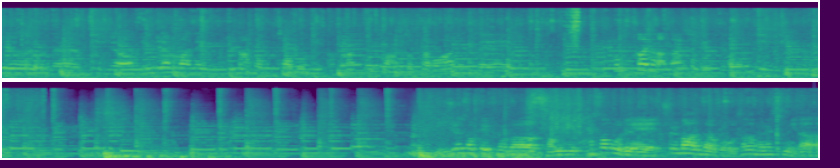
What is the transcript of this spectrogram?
오늘 보면 1년 만에 민주당 격차범위 바깥으로 앉았다고 하는데 평가는 안 하시겠지만 어떻 이준석 대표가 경기 화성을에 출마한다고 선언을 했습니다.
